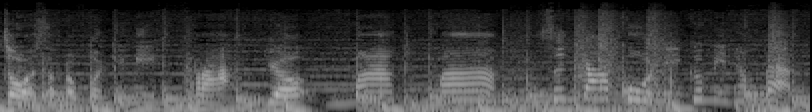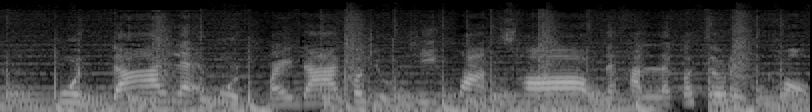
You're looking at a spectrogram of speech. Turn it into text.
โจทย์สำหรับคนที่มีพระเยอะมากๆ ซึ่งก้ามปูนี้ก็มีทั้งแบบ มุนได้และหมุนไม่ได้ก็อยู่ที่ความชอบนะคะ และก็จริตของ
